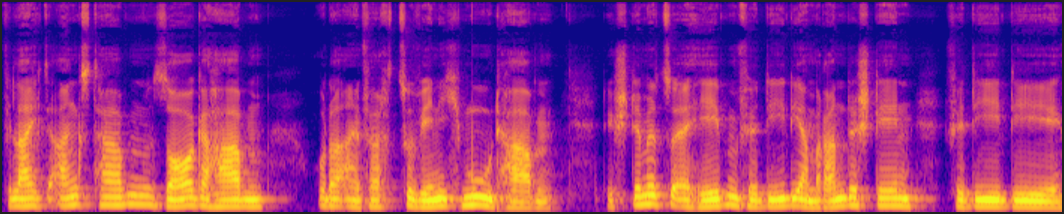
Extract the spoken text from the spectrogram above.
vielleicht Angst haben, Sorge haben oder einfach zu wenig Mut haben, die Stimme zu erheben für die, die am Rande stehen, für die, die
